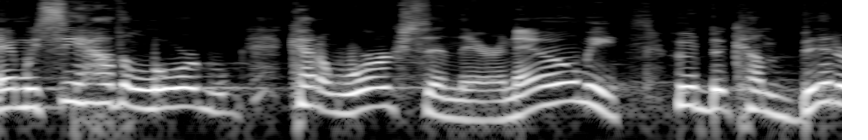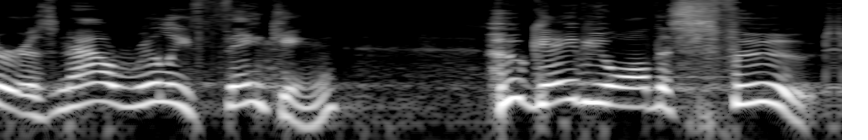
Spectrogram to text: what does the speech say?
and we see how the Lord kind of works in there. And Naomi, who had become bitter, is now really thinking, Who gave you all this food?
